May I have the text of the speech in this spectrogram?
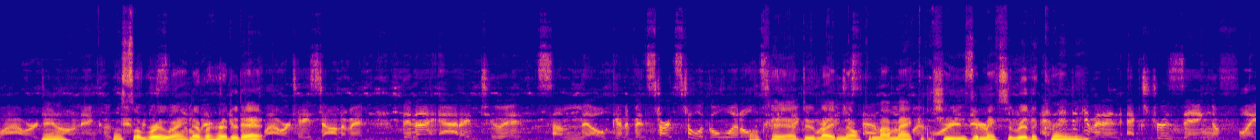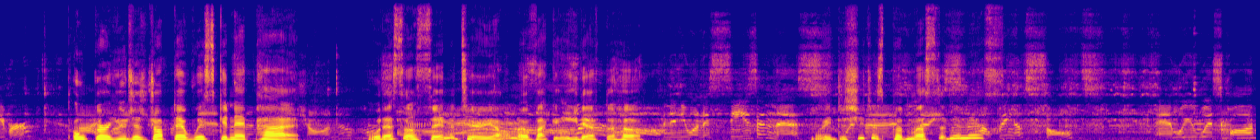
flour Hmm. down and cooked What's it a roux? I ain't never heard of that. Flour taste out of it. Then I added to it some milk, and if it starts to look a little Okay, I do like milk in my mac and cheese. It makes it really And then to creamy. give it an extra zing of flavor. Oh, girl, you just dropped that whisk in that pot. Oh, that's unsanitary. I don't know if I can eat after her. and then you want to season this. Wait, did she just put mustard in this? salt. You whisk all that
